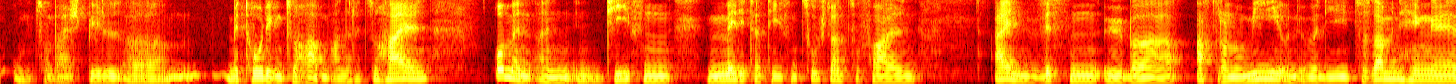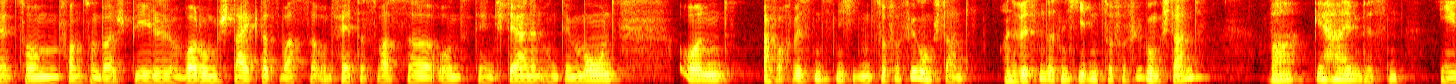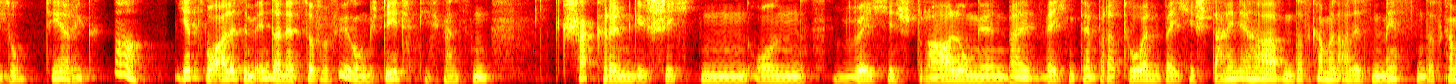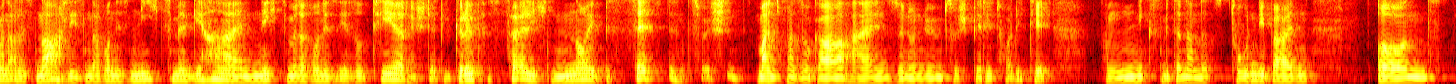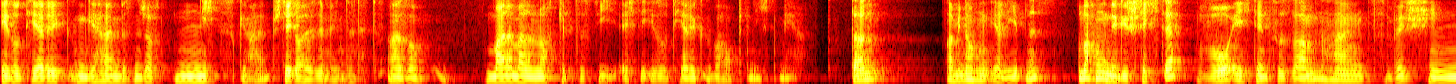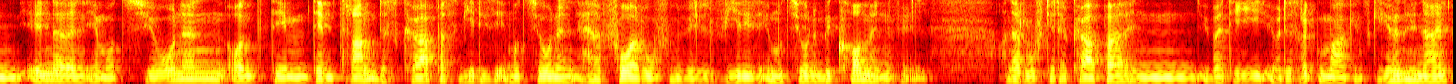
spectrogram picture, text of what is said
um zum Beispiel ähm, Methodiken zu haben, andere zu heilen, um in einen in tiefen meditativen Zustand zu fallen, ein Wissen über Astronomie und über die Zusammenhänge zum, von zum Beispiel, warum steigt das Wasser und fällt das Wasser und den Sternen und dem Mond und einfach Wissen, das nicht jedem zur Verfügung stand. Und Wissen, das nicht jedem zur Verfügung stand, war Geheimwissen, Esoterik. Ah, jetzt wo alles im Internet zur Verfügung steht, diese ganzen Chakrengeschichten und welche Strahlungen bei welchen Temperaturen welche Steine haben, das kann man alles messen, das kann man alles nachlesen. Davon ist nichts mehr geheim, nichts mehr davon ist esoterisch. Der Begriff ist völlig neu besetzt inzwischen. Manchmal sogar ein Synonym zur Spiritualität. Haben nichts miteinander zu tun, die beiden. Und Esoterik und Geheimwissenschaft, nichts ist geheim. Steht alles im Internet. Also meiner Meinung nach gibt es die echte Esoterik überhaupt nicht mehr. Dann habe ich noch ein Erlebnis und noch eine Geschichte, wo ich den Zusammenhang zwischen inneren Emotionen und dem, dem Drang des Körpers, wie er diese Emotionen hervorrufen will, wie er diese Emotionen bekommen will. Und da ruft ja der Körper in, über, die, über das Rückenmark ins Gehirn hinein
